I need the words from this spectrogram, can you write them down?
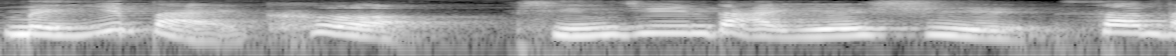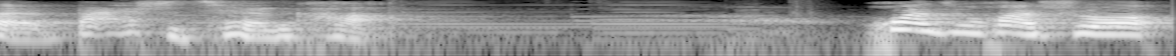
每一百克平均大约是三百八十千卡。换句话说，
